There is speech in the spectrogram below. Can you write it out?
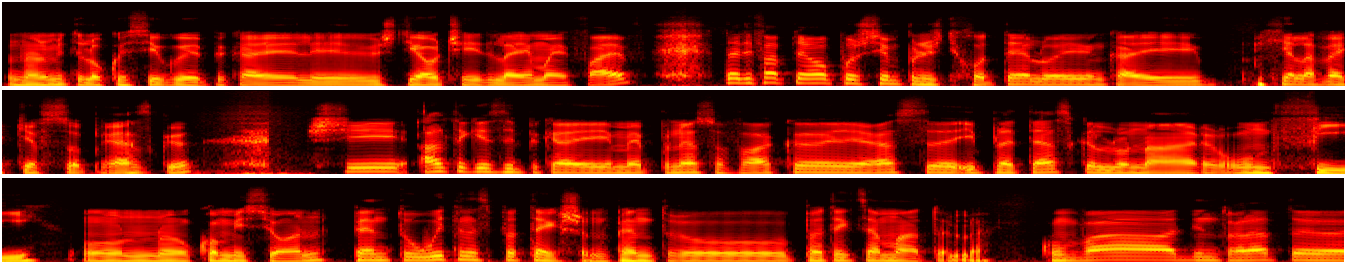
în anumite locuri sigure pe care le știau cei de la MI5, dar de fapt erau pur și simplu niște hoteluri în care el avea chef să oprească. Și altă chestie pe care mai punea să o facă era să îi plătească lunar un fee, un comision, pentru witness protection, pentru protecția martorilor cumva, dintr-o dată,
